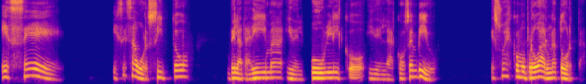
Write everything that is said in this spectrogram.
ese, ese saborcito de la tarima y del público y de la cosa en vivo, eso es como probar una torta,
